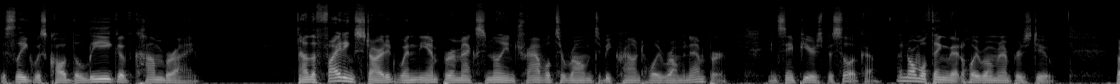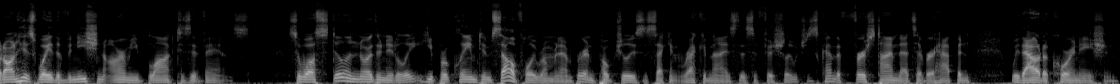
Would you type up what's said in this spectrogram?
This league was called the League of Cambrai. Now, the fighting started when the Emperor Maximilian traveled to Rome to be crowned Holy Roman Emperor in St. Peter's Basilica, a normal thing that Holy Roman Emperors do. But on his way, the Venetian army blocked his advance. So while still in northern Italy, he proclaimed himself Holy Roman Emperor, and Pope Julius II recognized this officially, which is kind of the first time that's ever happened without a coronation.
